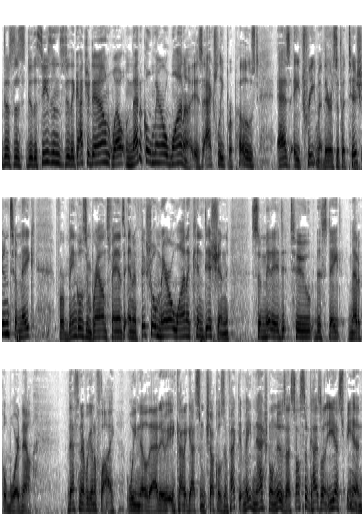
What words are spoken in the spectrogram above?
does this, do the seasons, do they got you down? Well, medical marijuana is actually proposed as a treatment. There is a petition to make for Bengals and Browns fans an official marijuana condition submitted to the state medical board. Now, that's never going to fly. We know that. It, it kind of got some chuckles. In fact, it made national news. I saw some guys on ESPN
